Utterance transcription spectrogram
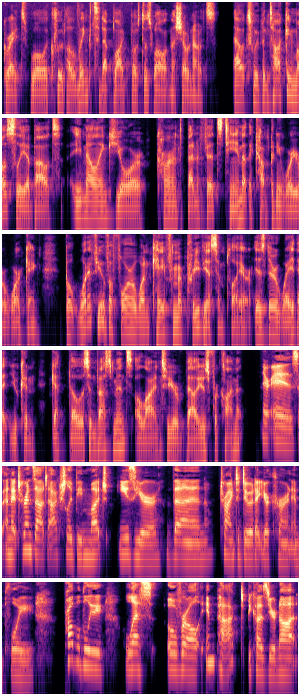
Great. We'll include a link to that blog post as well in the show notes. Alex, we've been talking mostly about emailing your current benefits team at the company where you're working. But what if you have a 401k from a previous employer? Is there a way that you can get those investments aligned to your values for climate? There is. And it turns out to actually be much easier than trying to do it at your current employee. Probably less overall impact because you're not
